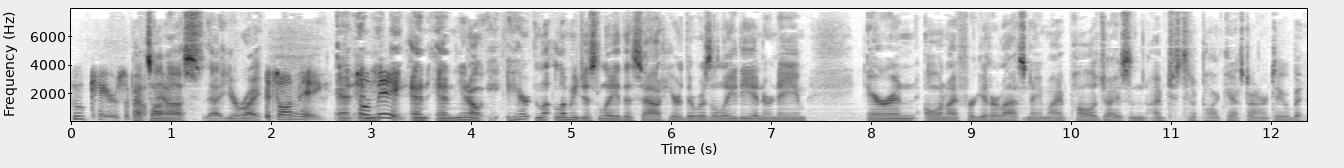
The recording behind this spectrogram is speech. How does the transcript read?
who cares about that? That's on that? us. Uh, you're right. It's on me. And, it's and, on me. And, and you know, here let, let me just lay this out here. There was a lady and her name Erin. Oh, and I forget her last name. I apologize. And I just did a podcast on her too. But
